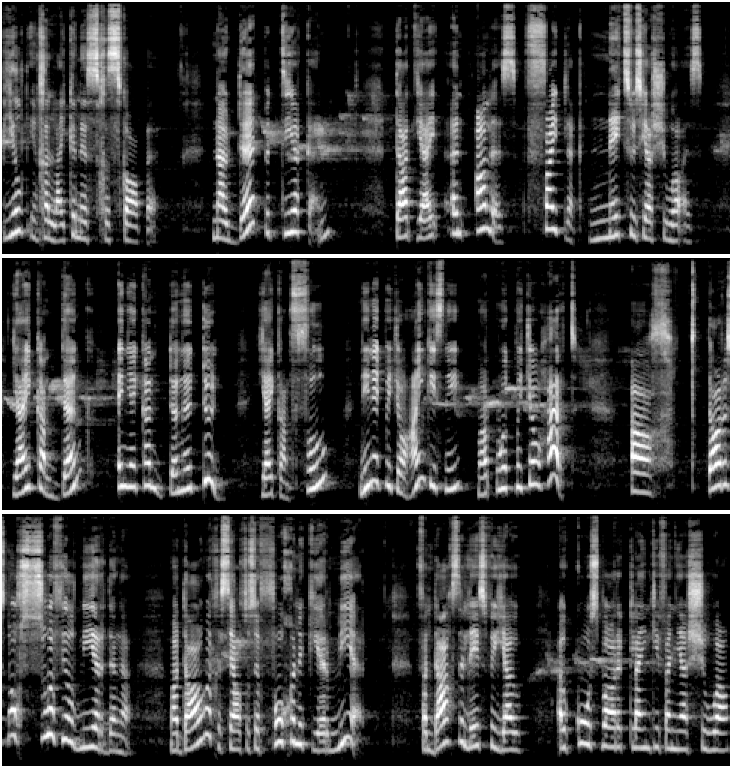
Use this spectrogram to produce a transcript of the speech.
beeld en gelijkenis geskapen. Nou dit beteken, dat jy in alles feitlik net soos Yahshua is. Jy kan dink en jy kan dinge doen. Jy kan voel, nie net met jou handkies nie, maar ook met jou hart. Ach, daar is nog soveel meer dinge, maar daar gesels ons een volgende keer meer. Vandagse les vir jou, ou kostbare kleinkie van Yahshua,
